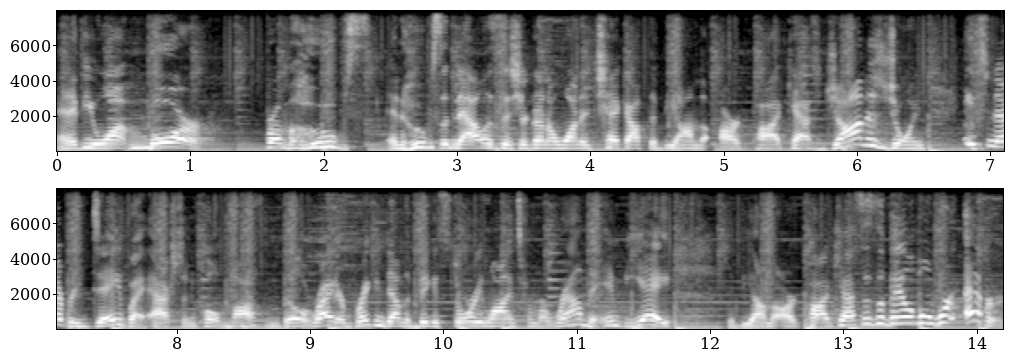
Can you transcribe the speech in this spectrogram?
And if you want more from Hoops and Hoops analysis, you're going to want to check out the Beyond the Arc podcast. John is joined each and every day by Ashley Nicole Moss and Bill Reiter, breaking down the biggest storylines from around the NBA. The Beyond the Arc podcast is available wherever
